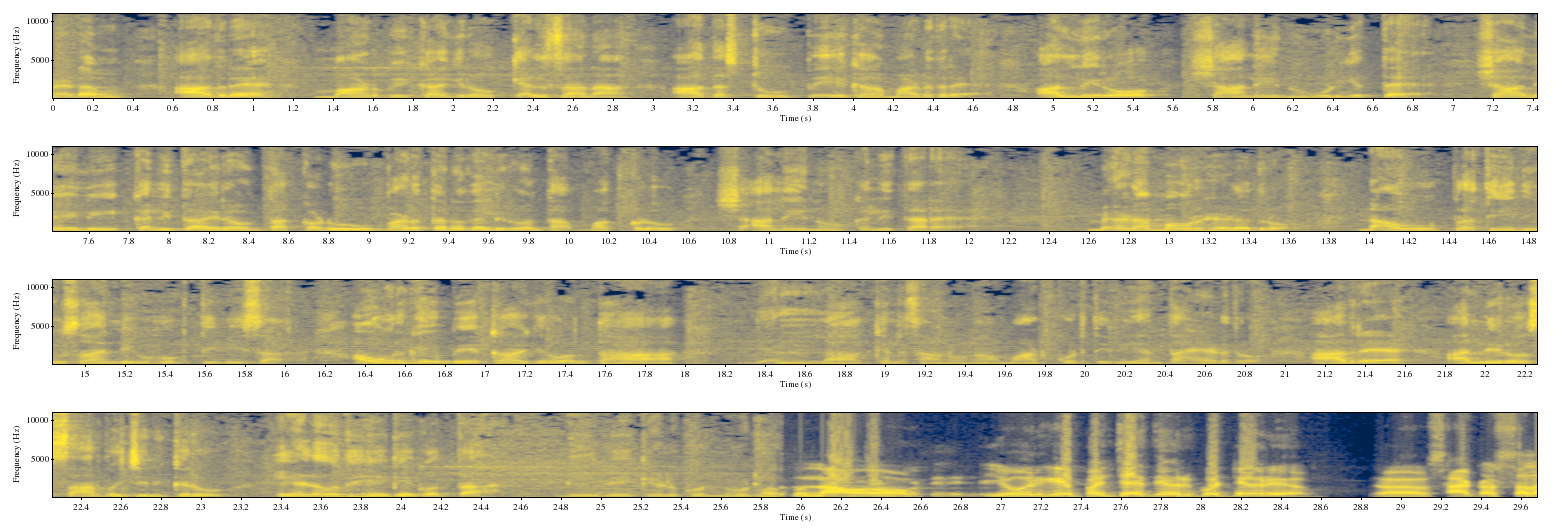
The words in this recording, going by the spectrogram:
ಮೇಡಮ್ ಆದರೆ ಮಾಡಬೇಕಾಗಿರೋ ಕೆಲಸನ ಆದಷ್ಟು ಬೇಗ ಮಾಡಿದ್ರೆ ಅಲ್ಲಿರೋ ಶಾಲೆಯೂ ಉಳಿಯುತ್ತೆ. ಶಾಲೆಯಲ್ಲಿ ಕಲಿತಾ ಇರೋವಂಥ ಕಡು ಬಡತನದಲ್ಲಿರುವಂಥ ಮಕ್ಕಳು ಶಾಲೆಯೂ ಕಲಿತಾರೆ. ಮೇಡಮ್ ಅವ್ರು ಹೇಳಿದ್ರು, ನಾವು ಪ್ರತಿ ದಿವಸ ಅಲ್ಲಿಗೆ ಹೋಗ್ತೀವಿ ಸರ್. ಅವ್ರಿಗೆ ಬೇಕಾಗಿರುವಂತಹ ಎಲ್ಲ ಕೆಲಸನೂ ನಾವು ಮಾಡಿಕೊಡ್ತೀವಿ ಅಂತ ಹೇಳಿದ್ರು. ಆದರೆ ಅಲ್ಲಿರೋ ಸಾರ್ವಜನಿಕರು ಹೇಳೋದು ಹೇಗೆ ಗೊತ್ತಾ? ನೀವೇ ಕೇಳ್ಕೊಂಡು ನೋಡಿ. ನಾವು ಇವರಿಗೆ ಪಂಚಾಯತಿ ಅವ್ರಿಗೆ ಕೊಟ್ಟೇವ್ರಿ. ಸಾಕಷ್ಟು ಸಲ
